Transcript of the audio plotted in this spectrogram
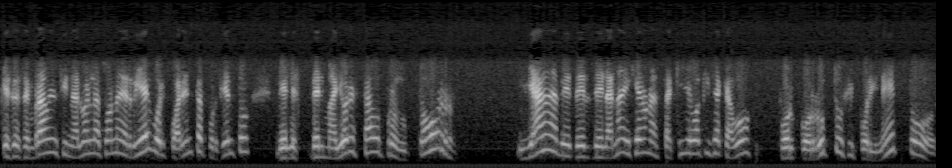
que se sembraba en Sinaloa en la zona de riego, el 40% del, del mayor estado productor. Y ya de, de, la nada dijeron hasta aquí llegó, aquí se acabó, por corruptos y por ineptos.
